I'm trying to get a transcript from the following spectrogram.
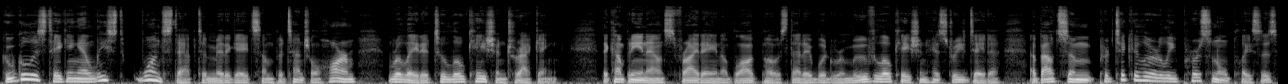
Google is taking at least one step to mitigate some potential harm related to location tracking. The company announced Friday in a blog post that it would remove location history data about some particularly personal places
